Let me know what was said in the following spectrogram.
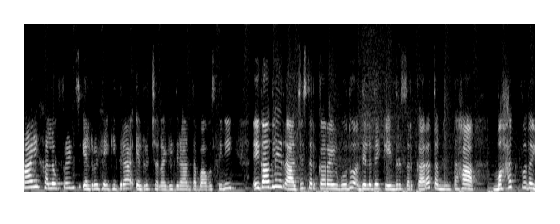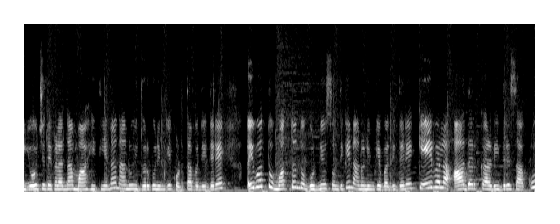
ಹಾಯ್ ಹಲೋ ಫ್ರೆಂಡ್ಸ್ ಎಲ್ಲರೂ ಹೇಗಿದ್ದೀರಾ? ಎಲ್ಲರೂ ಚೆನ್ನಾಗಿದ್ದೀರಾ ಅಂತ ಭಾವಿಸ್ತೀನಿ. ಈಗಾಗಲೇ ರಾಜ್ಯ ಸರ್ಕಾರ ಇರ್ಬೋದು, ಅದಲ್ಲದೆ ಕೇಂದ್ರ ಸರ್ಕಾರ ತನ್ನಂತಹ ಮಹತ್ವದ ಯೋಜನೆಗಳನ್ನ, ಮಾಹಿತಿಯನ್ನ ನಾನು ಇದುವರೆಗೂ ನಿಮಗೆ ಕೊಡ್ತಾ ಬಂದಿದ್ದೇನೆ. ಇವತ್ತು ಮತ್ತೊಂದು ಗುಡ್ ನ್ಯೂಸ್ ಒಂದಿಗೆ ನಾನು ನಿಮಗೆ ಬಂದಿದ್ದೇನೆ. ಕೇವಲ ಆಧಾರ್ ಕಾರ್ಡ್ ಇದ್ರೆ ಸಾಕು.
